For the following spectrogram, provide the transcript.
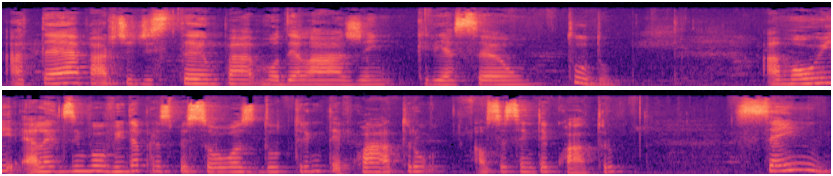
até a parte de estampa, modelagem, criação, tudo. A MOE ela é desenvolvida para as pessoas do 34 ao 64, sem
